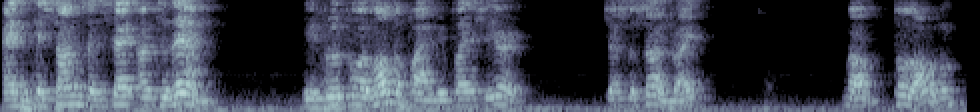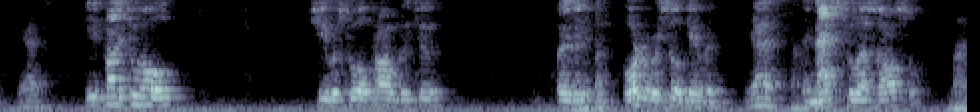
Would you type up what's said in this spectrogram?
And his sons, and said unto them, Be fruitful and multiply and replenish the earth. Just the sons, right? Well, told all of them. Yes. He's probably too old. She was too old, probably too. But the order was still given, Yes. and that's to us also, Right.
